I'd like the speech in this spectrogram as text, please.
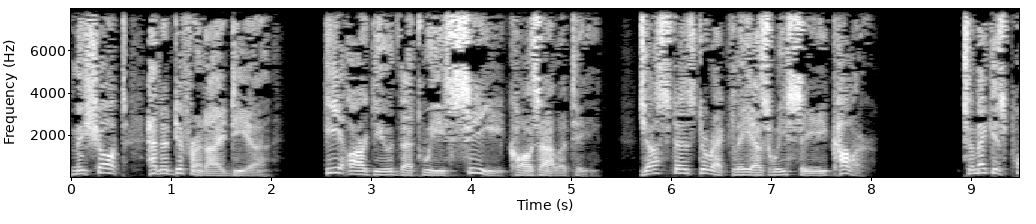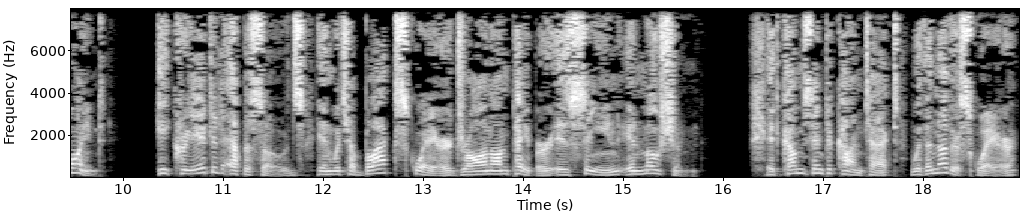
Michotte had a different idea. He argued that we see causality, just as directly as we see color. To make his point, he created episodes in which a black square drawn on paper is seen in motion. It comes into contact with another square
